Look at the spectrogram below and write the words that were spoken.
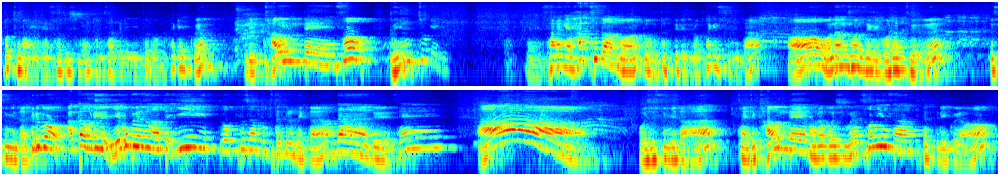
포토 라인에 서주시면 감사드리도록 하겠고요. 우리 가운데에서 왼쪽에 네, 사랑의 하트도 한번 또 부탁드리도록 하겠습니다. 어, 원암 선생의 볼하트 좋습니다. 그리고 아까 우리 예고편에서 나왔던 이 또 포즈 한번 부탁드려도 될까요? 하나, 둘, 셋. 아, 멋있습니다. 자, 이제 가운데 바라보시고요. 손인사 부탁드리고요.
